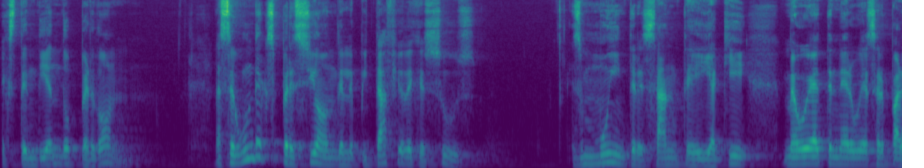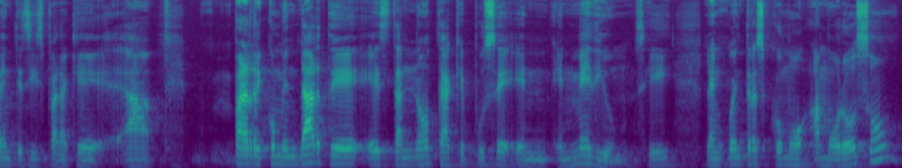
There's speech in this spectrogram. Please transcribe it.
extendiendo perdón. La segunda expresión del epitafio de Jesús es muy interesante y aquí me voy a tener, voy a hacer paréntesis para que... Ah, para recomendarte esta nota que puse en, en Medium, ¿sí? La encuentras como amoroso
